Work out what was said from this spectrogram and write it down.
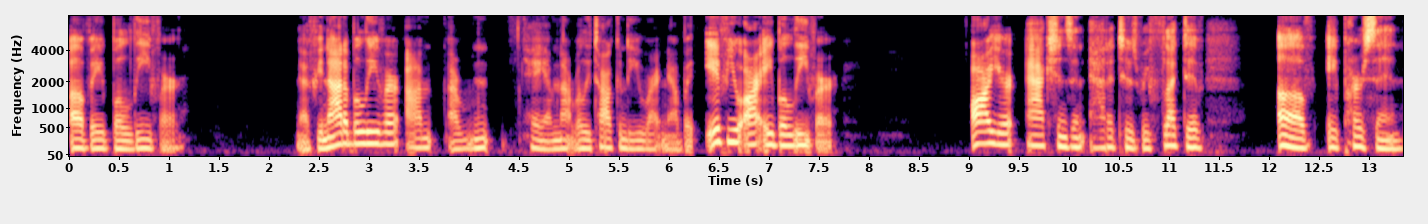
of a believer? Now, if you're not a believer, I'm, I'm hey, I'm not really talking to you right now, but if you are a believer, are your actions and attitudes reflective of a person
